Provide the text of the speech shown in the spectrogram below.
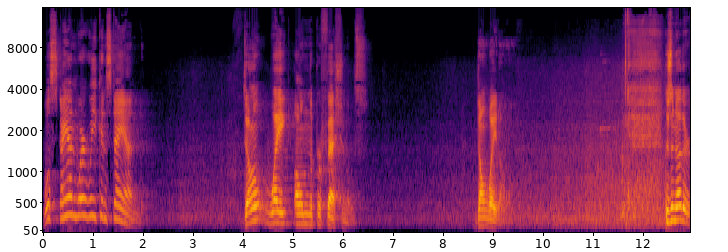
we'll stand where we can stand. Don't wait on the professionals. Don't wait on them. There's another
